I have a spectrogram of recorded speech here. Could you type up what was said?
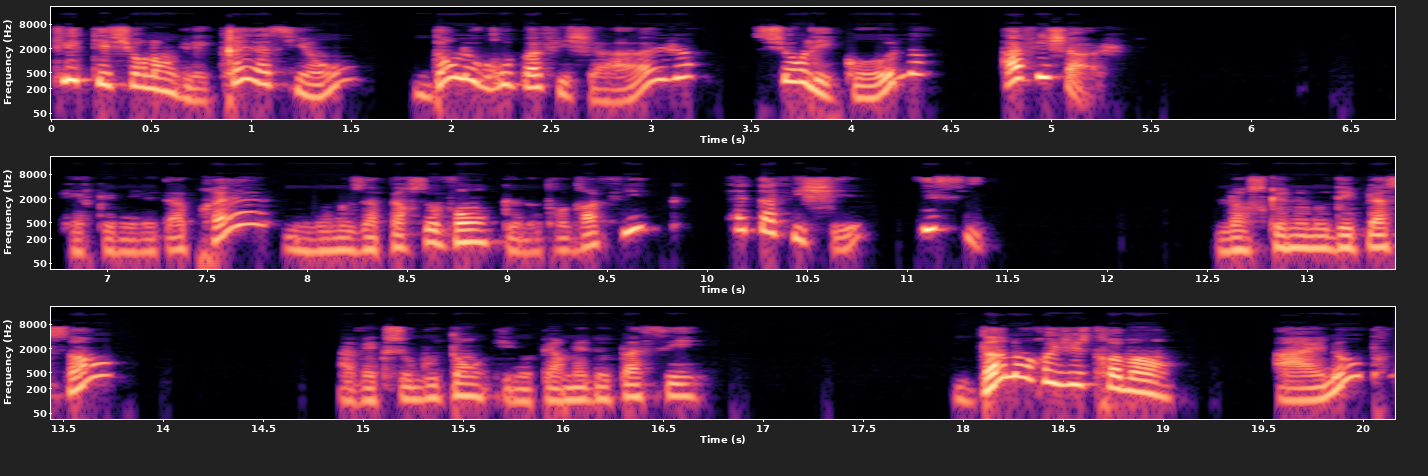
cliquez sur l'onglet Création dans le groupe affichage sur l'icône affichage. Quelques minutes après, nous nous apercevons que notre graphique est affiché ici. Lorsque nous nous déplaçons, avec ce bouton qui nous permet de passer d'un enregistrement à un autre,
